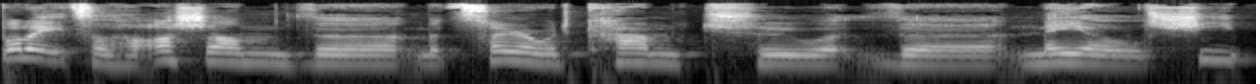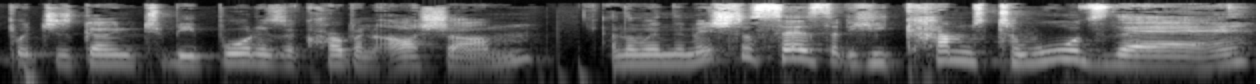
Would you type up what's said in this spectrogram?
Boleitzel ha'asham, the Metzora would come to the male sheep, which is going to be bought as a korban asham. And then when the Mishnah says that he comes towards there,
